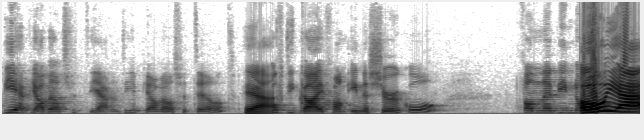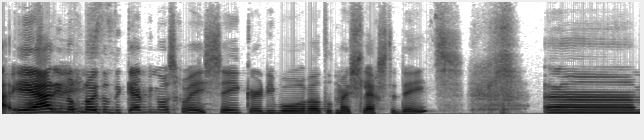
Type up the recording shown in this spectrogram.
die heb je al wel eens, ja, want die heb je al wel eens verteld. Ja. Of die guy van Inner Circle. Van, die Oh ja, ja, die nog geweest. nooit op de camping was geweest. Zeker, die behoren wel tot mijn slechtste dates. Ehm,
